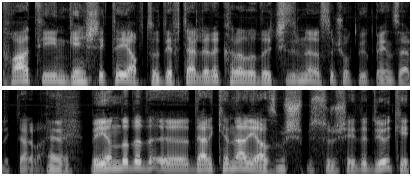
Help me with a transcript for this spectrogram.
Fatih'in gençlikte yaptığı defterlere karaladığı çizimler arasında çok büyük benzerlikler var. Evet. Ve yanında da e, derkener yazmış bir sürü şeyde diyor ki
